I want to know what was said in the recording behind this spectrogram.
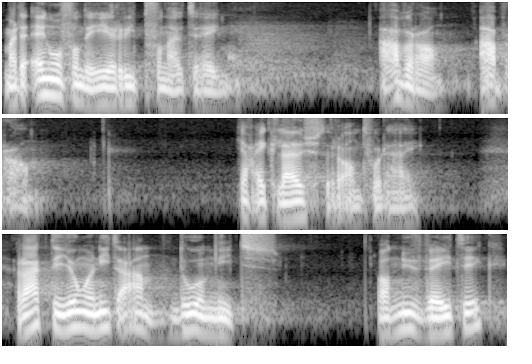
Maar de engel van de Heer riep vanuit de hemel: Abraham, Abraham. Ja, ik luister, antwoordde hij. Raak de jongen niet aan, doe hem niets. Want nu weet ik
